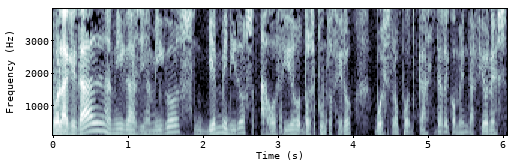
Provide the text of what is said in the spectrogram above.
Hola, ¿qué tal, amigas y amigos? Bienvenidos a Ocio 2.0, vuestro podcast de recomendaciones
